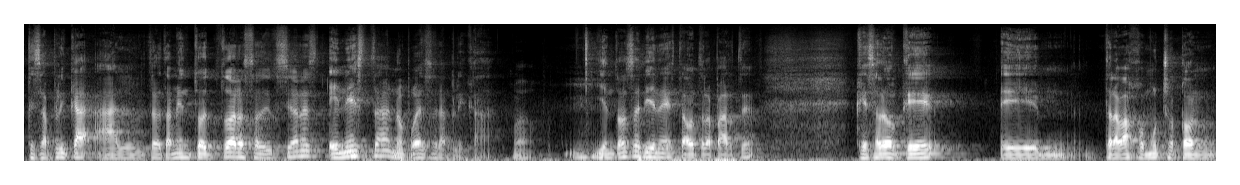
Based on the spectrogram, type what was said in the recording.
que se aplica al tratamiento de todas las adicciones, en esta no puede ser aplicada. Y entonces viene esta otra parte, que es algo que eh, trabajo mucho con,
